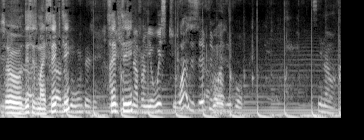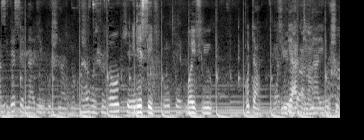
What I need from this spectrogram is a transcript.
So this is my safety. Safety. Now from your waist to. What is the safety button for? See now, as it is safe now, if you push now, you push. Okay. It is safe. Okay. But if you put them, if you get active now, you go shoot.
